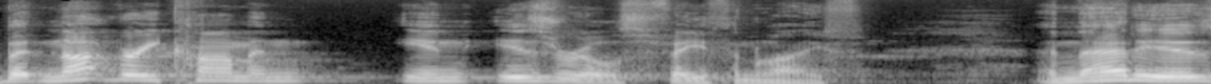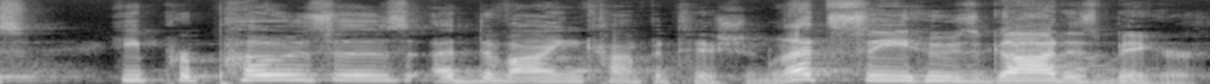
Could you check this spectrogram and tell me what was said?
but not very common in Israel's faith and life. And that is, he proposes a divine competition. Let's see whose God is bigger.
